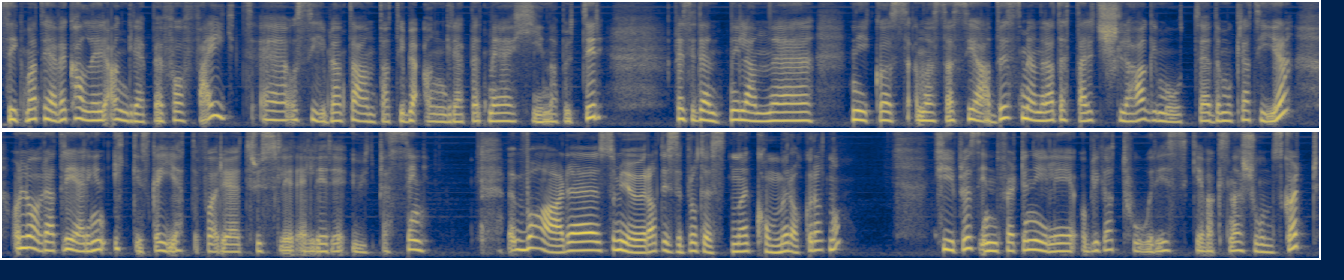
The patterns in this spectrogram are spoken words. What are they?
Sigma TV kaller angrepet for feigt, og sier bl.a. at de ble angrepet med kinaputter. Presidenten i landet, Nikos Anastasiades, mener at dette er et slag mot demokratiet, og lover at regjeringen ikke skal gi etter for trusler eller utpressing. Hva er det som gjør at disse protestene kommer akkurat nå? Kypros innførte nylig obligatorisk vaksinasjonskort.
